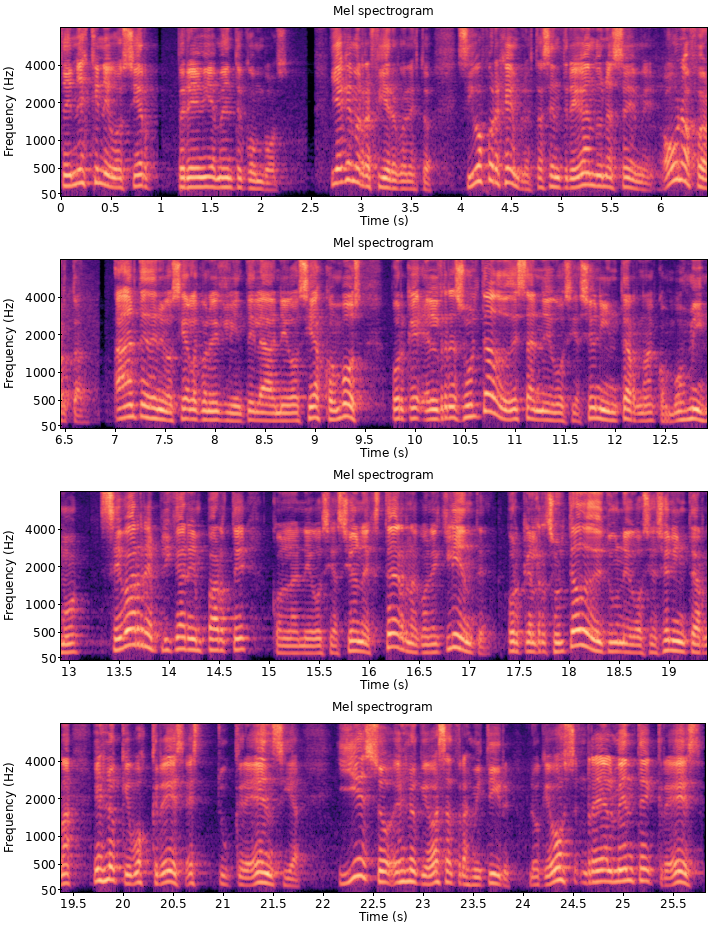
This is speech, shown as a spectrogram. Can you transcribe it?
tenés que negociar previamente con vos. ¿Y a qué me refiero con esto? Si vos, por ejemplo, estás entregando una CM o una oferta, antes de negociarla con el cliente, la negociás con vos, porque el resultado de esa negociación interna con vos mismo se va a replicar en parte con la negociación externa con el cliente, porque el resultado de tu negociación interna es lo que vos crees, es tu creencia, y eso es lo que vas a transmitir, lo que vos realmente crees.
